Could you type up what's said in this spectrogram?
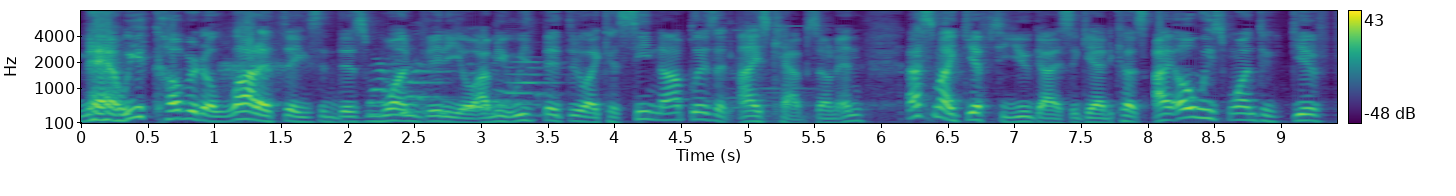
Man, we've covered a lot of things in this one video. I mean, we've been through like Casinopolis and Ice Cap Zone, and that's my gift to you guys again, because I always want to give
